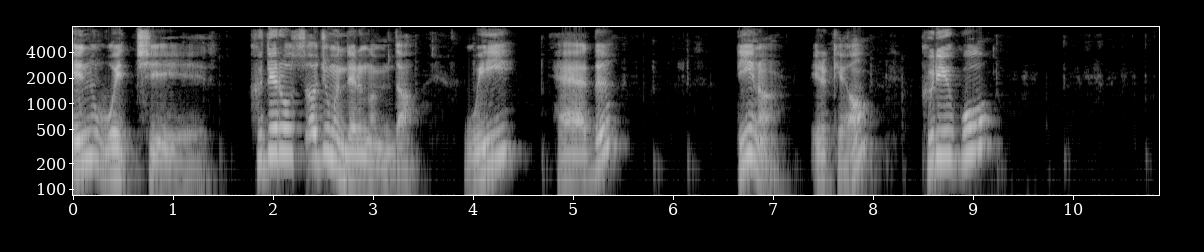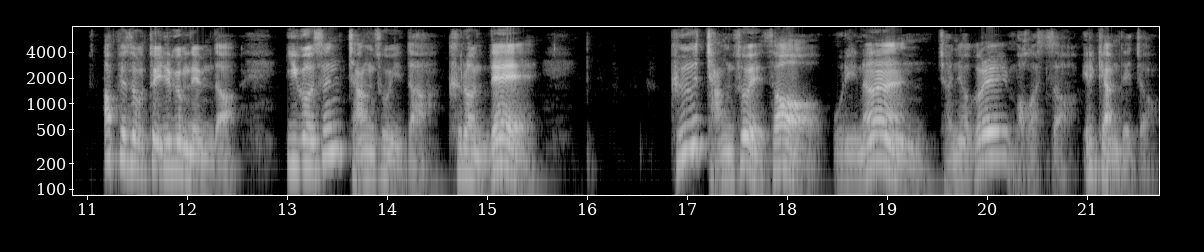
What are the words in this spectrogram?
in which 그대로 써주면 되는 겁니다. We had dinner 이렇게요. 그리고 앞에서부터 읽으면 됩니다. 이것은 장소이다. 그런데 그 장소에서 우리는 저녁을 먹었어. 이렇게 하면 되죠.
